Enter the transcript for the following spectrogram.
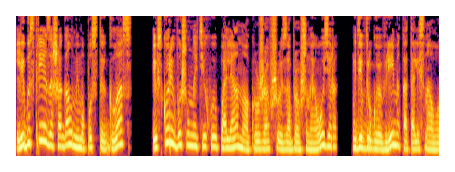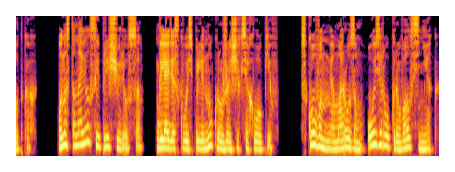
Ли быстрее зашагал мимо пустых глаз и вскоре вышел на тихую поляну, окружавшую заброшенное озеро, где в другое время катались на лодках. Он остановился и прищурился, глядя сквозь пелену кружащихся хлопьев. Скованное морозом озеро укрывал снег,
